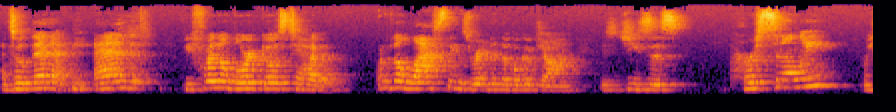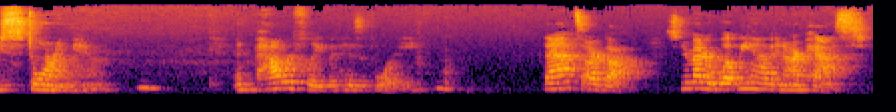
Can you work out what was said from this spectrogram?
And so then at the end before the Lord goes to heaven. One of the last things written in the book of John is Jesus personally restoring him and powerfully with his authority. That's our God. So no matter what we have in our past,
